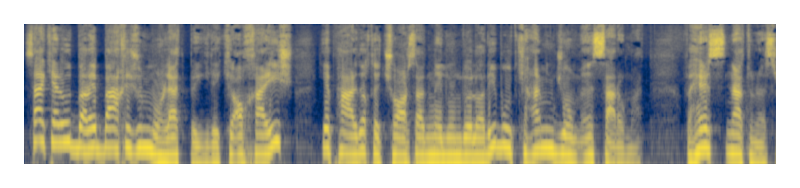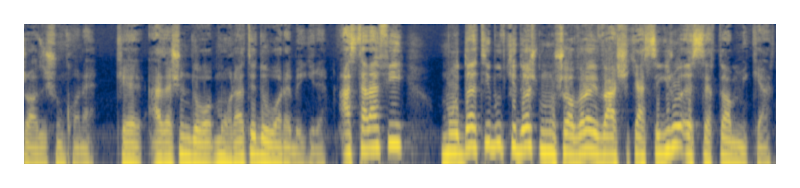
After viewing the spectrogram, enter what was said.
سعی کرده بود برای برخشون مهلت بگیره که آخریش یه پرداخت 400 میلیون دلاری بود که همین جمعه سر اومد و هرس نتونست رازیشون کنه که ازشون دو مهلت دوباره بگیره. از طرفی مدتی بود که داشت مشاورای ورشکستگی رو استخدام می‌کرد.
